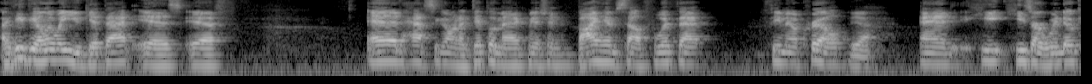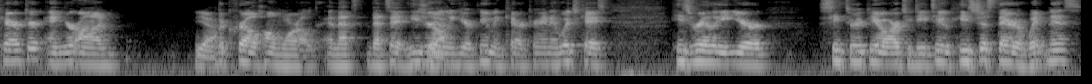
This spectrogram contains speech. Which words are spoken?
I think the only way you get that is if Ed has to go on a diplomatic mission by himself with that female krill yeah, and he he's our window character and you're on yeah, the Krill homeworld, and that's that's it. He's your Yeah. only your human character, and in which case, he's really your C-3PO R2D2. He's just there to witness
